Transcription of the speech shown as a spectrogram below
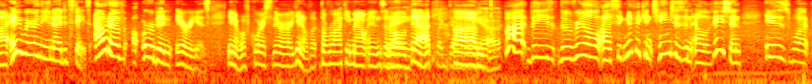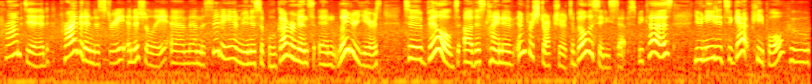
uh, anywhere in the United States out of uh, urban areas. You know, of course, there are, you know, the, the Rocky Mountains and right. all of that. Like Denver, um, yeah. But the, the real uh, significant changes in elevation is what prompted private industry initially, and then the city and municipal governments in later years to build uh, this kind of infrastructure, to build the city steps, because you needed to get people who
